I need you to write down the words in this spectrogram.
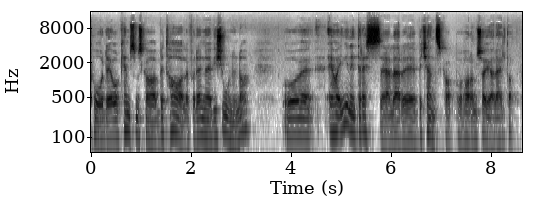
på det, og hvem som skal betale for denne visjonen. da. Og eh, Jeg har ingen interesse eller eh, bekjentskap på Haramsøya i det hele tatt.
